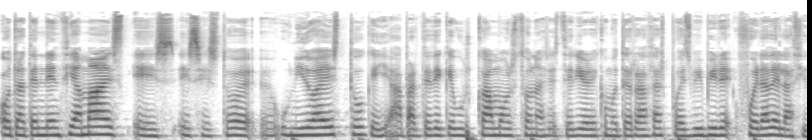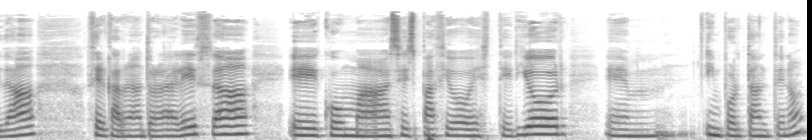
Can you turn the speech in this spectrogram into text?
otra tendencia más es, es esto, eh, unido a esto, que ya aparte de que buscamos zonas exteriores como terrazas, pues vivir fuera de la ciudad, cerca de la naturaleza, con más espacio exterior, em, importante, ¿no?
